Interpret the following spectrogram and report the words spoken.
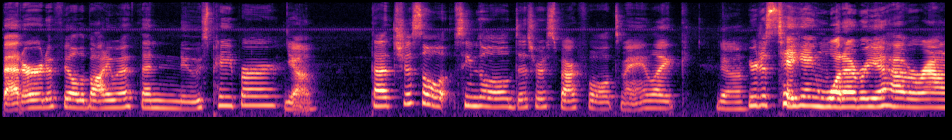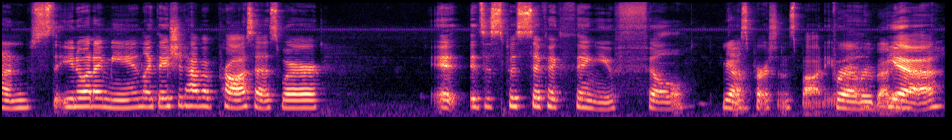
better to fill the body with than newspaper? Yeah. That just a, seems a little disrespectful to me. Like, yeah. You're just taking whatever you have around and you know what I mean? Like they should have a process where it it's a specific thing you fill yeah. this person's body for with. everybody. Yeah.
